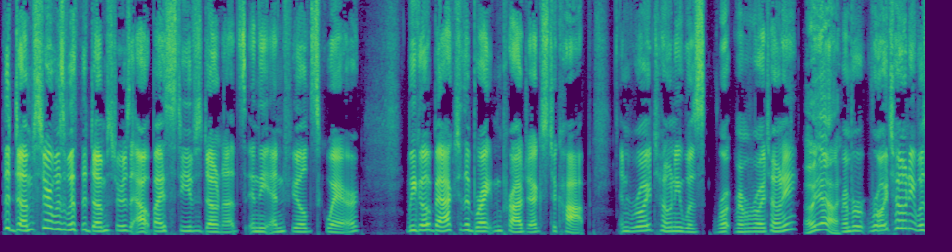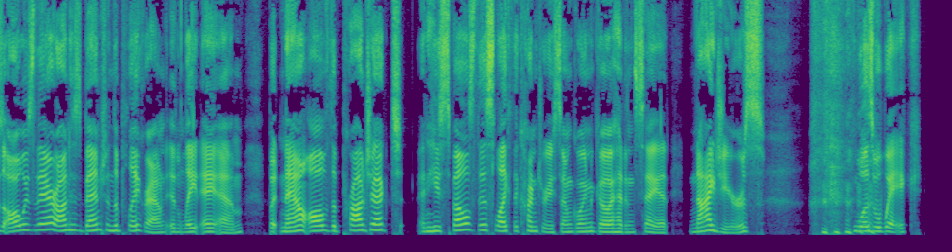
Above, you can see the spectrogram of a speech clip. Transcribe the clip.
the dumpster was with the dumpsters out by Steve's Donuts in the Enfield Square. We go back to the Brighton projects to cop. And Roy Tony was, Roy, remember Roy Tony? Oh yeah. Remember, Roy Tony was always there on his bench in the playground in late AM, but now all of the project, and he spells this like the country, so I'm going to go ahead and say it Nigers was awake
